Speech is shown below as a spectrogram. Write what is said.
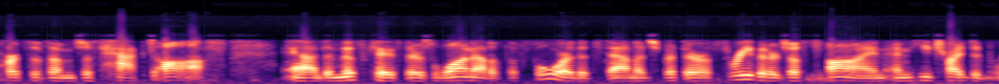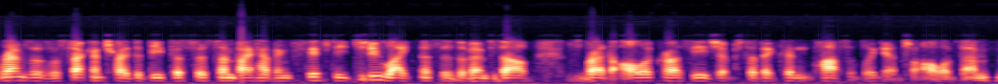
parts of them just hacked off. And in this case, there's one out of the four that's damaged, but there are three that are just fine. And he tried to, Ramses II tried to beat the system by having 52 likenesses of himself spread all across Egypt so they couldn't possibly get to all of them.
